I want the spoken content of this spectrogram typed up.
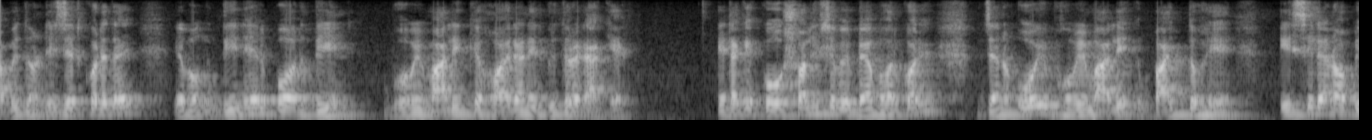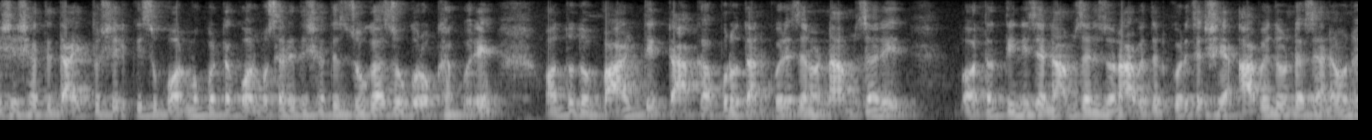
আবেদন রিজেক্ট করে দেয় এবং দিনের পর দিন ভূমি মালিককে হয়রানির ভিতরে রাখে। এটাকে কৌশল হিসেবে ব্যবহার করে যেন ওই ভূমি মালিক বাধ্য হয়ে এসিলান অফিসের সাথে দায়িত্বশীল কিছু কর্মকর্তা কর্মচারীদের সাথে যোগাযোগ রক্ষা করে অন্তত বাড়তি টাকা প্রদান করে যেন নামজারি, অর্থাৎ তিনি যে নামজারির জন্য আবেদন করেছেন, সেই আবেদনটা যেন উনি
